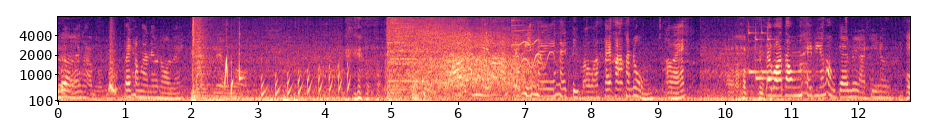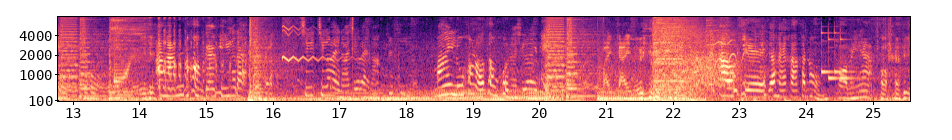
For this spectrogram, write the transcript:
เบื่อไหมต้องทำครับไปทำงานแนวนอนไหมแนวนอนเอาทำไงล่ะจะพี่ให้ให้ติปเอาวะให้ค่าขนมเอาไหมเอาครับ แต่ว่าต้องให้พี่หอมแก้มด้วยนะทีนึงโอ้โหพี่อะงั้นหอมแก้มพี่ก็ได้ ชื่อชื่ออะไรนะ ชื่ออะไรนะพี่ขี่ครับไม่รู้ของเราสองคนนะชื่ออะไรเนี่ยไปไกลเลยเอาโอเค จะให้ค่าขนมพอไหมเนี่ยพอแล้วพี่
